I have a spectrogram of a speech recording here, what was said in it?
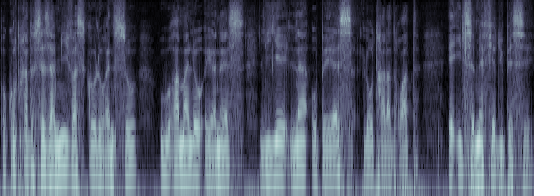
au contraire de ses amis Vasco Lorenzo ou Ramalho et Hannes, liés l'un au PS, l'autre à la droite, et il se méfiait du PC.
